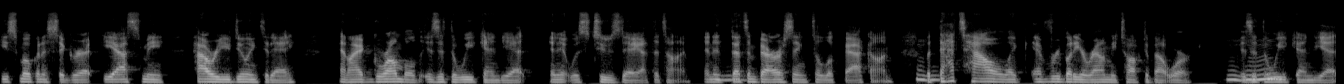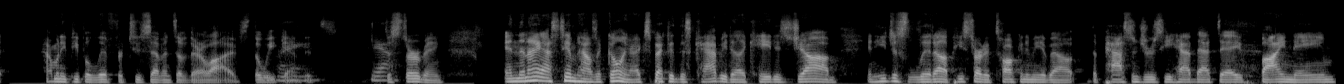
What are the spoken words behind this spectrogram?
He's smoking a cigarette. He asks me, How are you doing today? And I grumbled, Is it the weekend yet? And it was Tuesday at the time. And it, that's embarrassing to look back on. But Mhm. that's how like everybody around me talked about work. Is it the Mhm. weekend yet? How many people live for two sevenths of their lives the weekend? Right. It's Yeah. disturbing. And then I asked him, how's it going? I expected this cabbie to like hate his job. And he just lit up. He started talking to me about the passengers he had that day by name,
